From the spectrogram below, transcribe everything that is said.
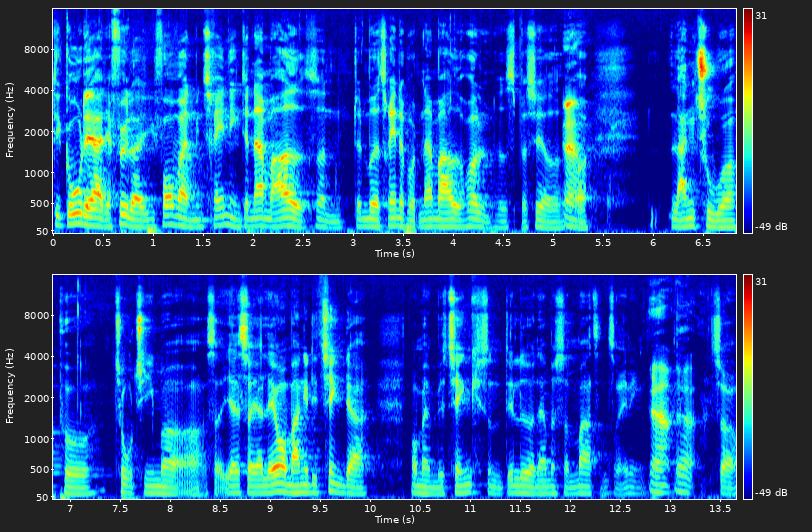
det gode det er, at jeg føler at i forvejen, min træning, den er meget sådan, den måde jeg træner på, den er meget udholdenhedsbaseret, Ja. og lange ture på to timer, og så, ja, så jeg laver mange af de ting der, hvor man vil tænke, sådan, det lyder nærmest som maratontræning. Ja. Ja. Så,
